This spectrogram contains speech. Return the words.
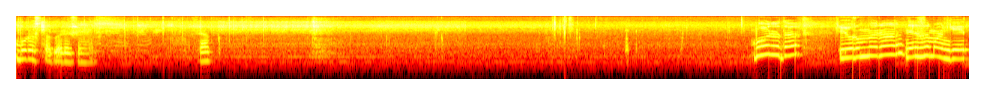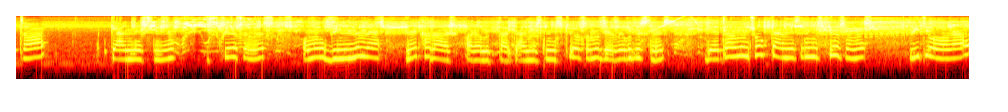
Burası da garajımız. Olacak. Bu arada yorumlara ne zaman GTA gelmesini istiyorsanız onun gününü ve ne kadar aralıkta gelmesini istiyorsanız yazabilirsiniz. GTA'nın çok gelmesini istiyorsanız videolara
